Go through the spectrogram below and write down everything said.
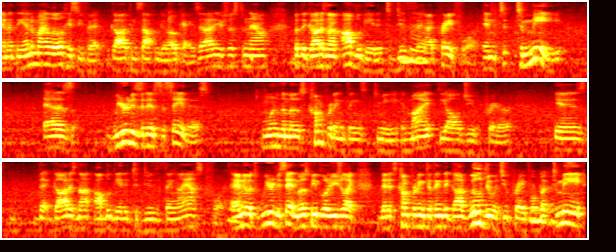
And at the end of my little hissy fit, God can stop and go, "Okay, is it out of your system now?" But that God is not obligated to do the thing mm-hmm. I pray for. And to, to me, as weird as it is to say this, one of the most comforting things to me in my theology of prayer is that God is not obligated to do the thing I ask for. And I know it's weird to say, and most people are usually like, that it's comforting to think that God will do what you pray for. But to me,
